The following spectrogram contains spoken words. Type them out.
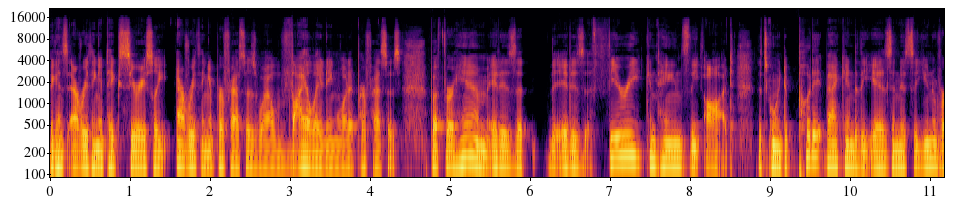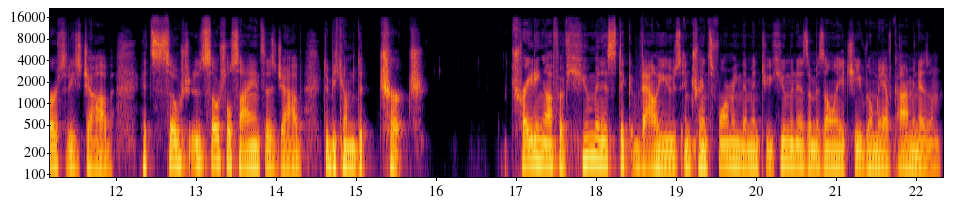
against everything it takes seriously, everything it professes, while violating what it professes. But for him, it is that it is theory contains the ought that's going to put it back into the is, and it's the university's job, it's social, social sciences' job to become the church. Trading off of humanistic values and transforming them into humanism is only achieved when we have communism.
